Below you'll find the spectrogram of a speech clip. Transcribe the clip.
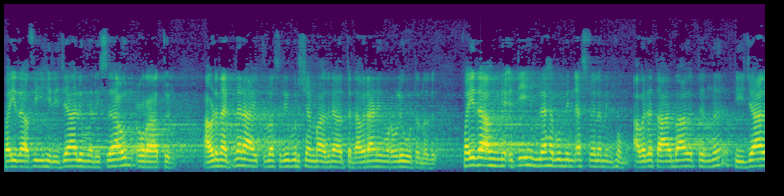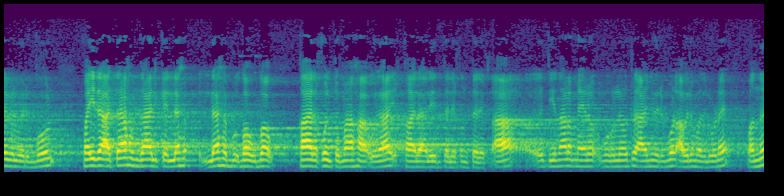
ഫൈദ ഫീഹി റിജാലും ഉറാത്തുൻ. അവിടെ നഗ്നരായിട്ടുള്ള സ്ത്രീ പുരുഷന്മാർ അതിനകത്തുണ്ട്. അവരാണ് ഈ മുറവിളി കൂട്ടുന്നത്. ഫൈദാഹും ലഹബുമിൻ അസ്ഫല മിൻഹും. അവരുടെ താഴ്ഭാഗത്ത് നിന്ന് തീജാലുകൾ വരുമ്പോൾ ഫൈദ അത്താഹും ലഹബു ഫക്കാല കുൽത്തുമാ ഹ ഉലായ് കാലാലി തലിഖും തലിഖ് ആ തീനാളം മേലോ മുകളിലോട്ട് ആഞ്ഞു വരുമ്പോൾ അവരും അതിലൂടെ വന്ന്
